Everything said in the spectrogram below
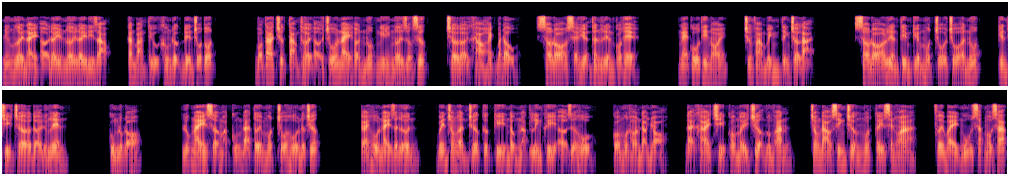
những người này ở đây nơi đây đi dạo, căn bản tiểu không được đến chỗ tốt. Bọn ta trước tạm thời ở chỗ này ẩn nút nghỉ ngơi dưỡng sức, chờ đợi khảo hạch bắt đầu, sau đó sẽ hiện thân liền có thể. Nghe cố thi nói, trương phàm bình tĩnh trở lại. Sau đó liền tìm kiếm một chỗ chỗ ẩn nút, kiên trì chờ đợi đứng lên. Cùng lúc đó, lúc này sở mặc cũng đã tới một chỗ hồ nước trước. Cái hồ này rất lớn, bên trong ẩn chứa cực kỳ nồng nặc linh khí ở giữa hồ, có một hòn đảo nhỏ, đại khái chỉ có mấy trượng vương vắn, trong đảo sinh trưởng một cây sen hoa, phơi bày ngũ sắc màu sắc,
